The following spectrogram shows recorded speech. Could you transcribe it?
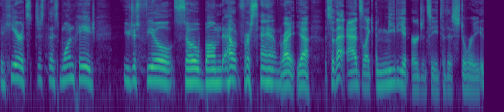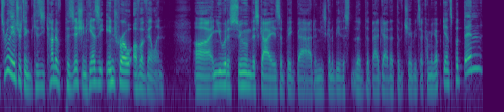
And here it's just this one page. You just feel so bummed out for Sam. Right. Yeah. So that adds like immediate urgency to this story. It's really interesting because he's kind of positioned, he has the intro of a villain. Uh, and you would assume this guy is a big bad and he's going to be this, the, the bad guy that the champions are coming up against. But then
